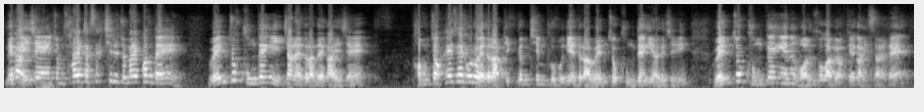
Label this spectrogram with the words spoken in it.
내가 이제 좀 살짝 색칠을 좀 할 건데 왼쪽 궁뎅이 있잖아 얘들아. 내가 이제 검정 회색으로 얘들아 빗금 친 부분이 얘들아 왼쪽 궁뎅이야 그지 왼쪽 궁뎅이에는 원소가 몇 개가 있어야 돼?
